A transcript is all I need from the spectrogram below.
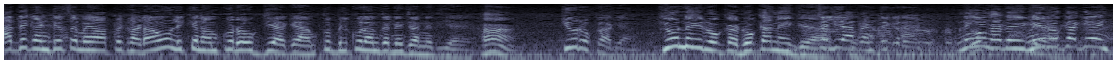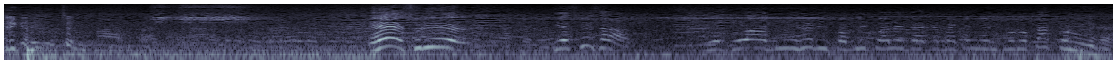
आधे घंटे से मैं यहाँ पे खड़ा हूँ लेकिन हमको रोक दिया गया हमको बिल्कुल अंदर नहीं जाने दिया है। हाँ। क्यों रोका गया? क्यों नहीं रोका? रोका नहीं गया। चलिए आप एंट्री करिए नहीं रोका नहीं। रोका गया एंट्री करिए चलिए। यशवी साहब ये दो आदमी है रिपब्लिक वाले जाकर बैठेंगे इनको रोका कौन है?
